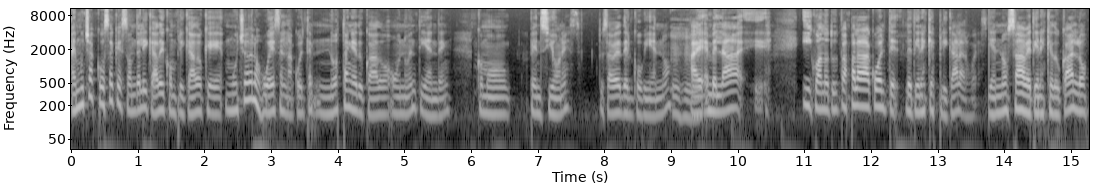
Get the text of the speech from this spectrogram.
Hay muchas cosas que son delicadas y complicadas que muchos de los jueces en la corte no están educados o no entienden, como pensiones, tú sabes, del gobierno. Hay- en verdad, eh, y cuando tú vas para la corte, le tienes que explicar al juez. Si él no sabe, tienes que educarlo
